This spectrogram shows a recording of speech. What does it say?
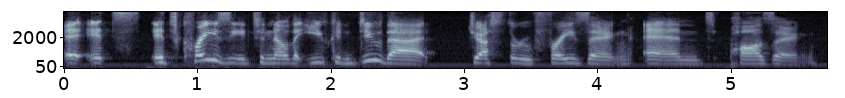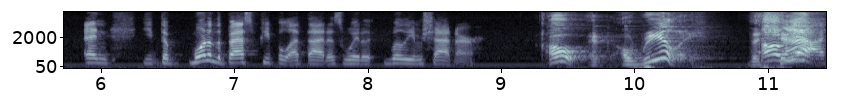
it's it's crazy to know that you can do that just through phrasing and pausing and the one of the best people at that is William Shatner. Oh, oh, really? The Oh Shat- yeah,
